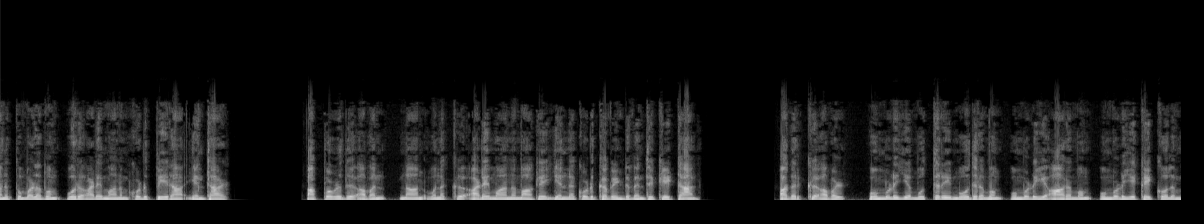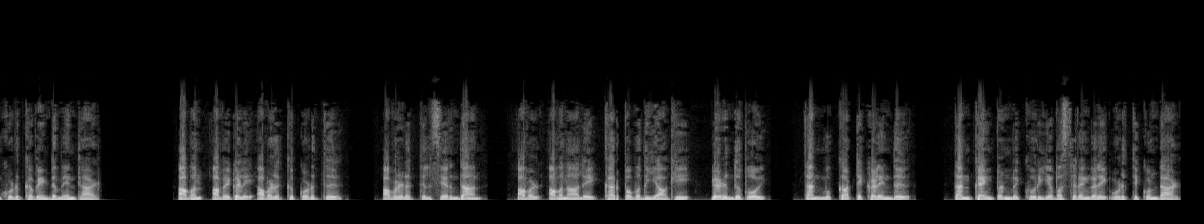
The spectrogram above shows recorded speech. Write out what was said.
அனுப்புமளவும் ஒரு அடைமானம் கொடுப்பீரா? என்றாள். அப்பொழுது அவன் நான் உனக்கு அடைமானமாக என்ன கொடுக்க வேண்டுமென்று கேட்டான். அதற்கு அவள் உம்முடைய முத்திரை மோதிரமும் உம்முடைய ஆரமும் உம்முடைய கைக்கோலும் கொடுக்க வேண்டும் என்றாள். அவன் அவைகளை அவளுக்குக் கொடுத்து அவளிடத்தில் சேர்ந்தான். அவள் அவனாலே கற்பவதியாகி எழுந்து போய் தன் முக்காட்டைக் களைந்து தன் கைம்பெண்மைக்குரிய வஸ்திரங்களை உடுத்திக் கொண்டாள்.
